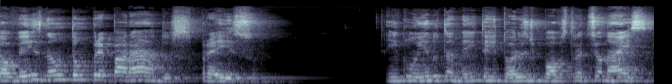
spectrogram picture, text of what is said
talvez não tão preparados para isso, incluindo também territórios de povos tradicionais,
